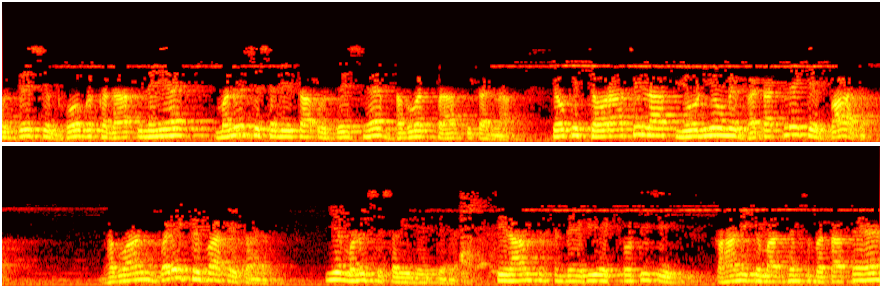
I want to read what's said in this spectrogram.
उद्देश्य भोग कदापि नहीं है। मनुष्य शरीर का उद्देश्य है भगवत प्राप्ति करना, क्योंकि चौरासी लाख योनियों में भटकने के बाद भगवान बड़ी कृपा के कारण ये मनुष्य शरीर देते हैं। श्री रामकृष्ण देव जी एक छोटी सी कहानी के माध्यम से बताते हैं,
